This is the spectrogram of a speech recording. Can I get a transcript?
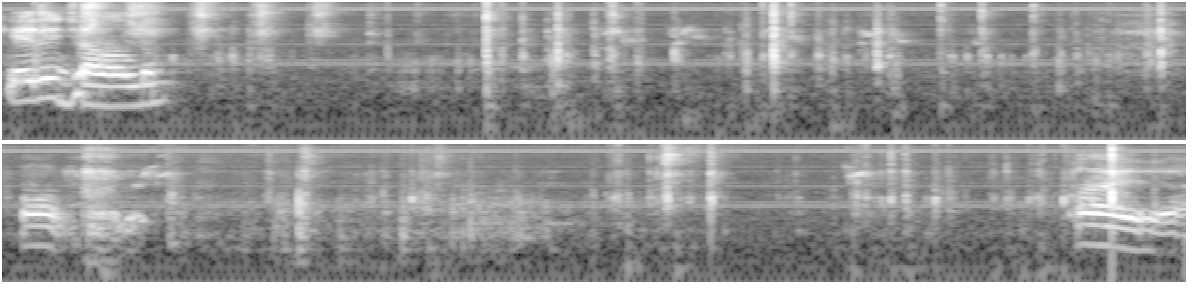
Geri can aldım. Tamam, evet. Hayır ya.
